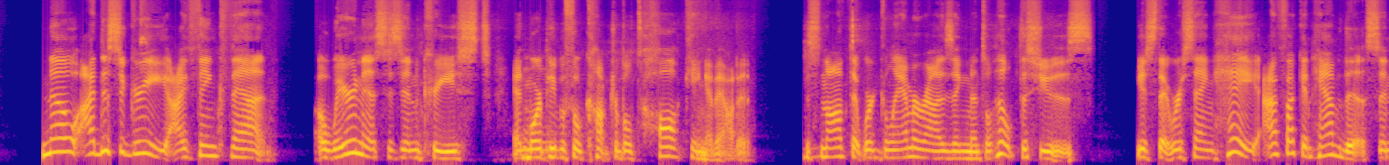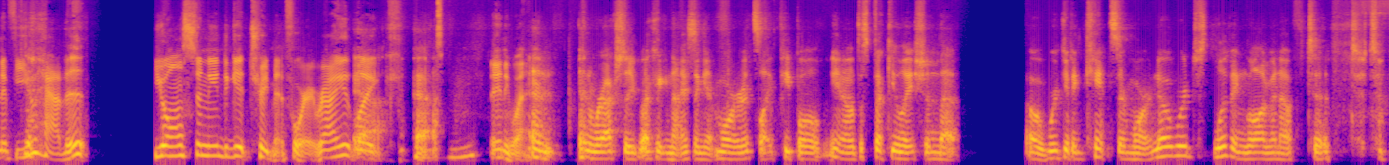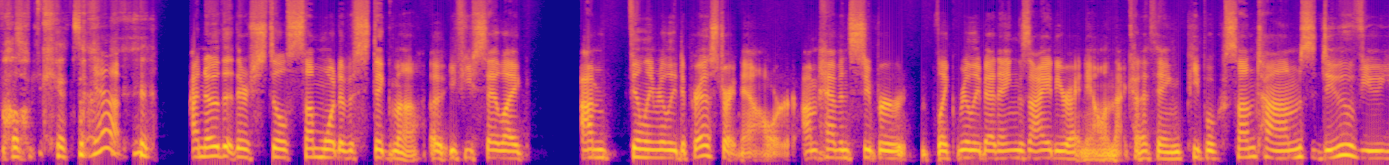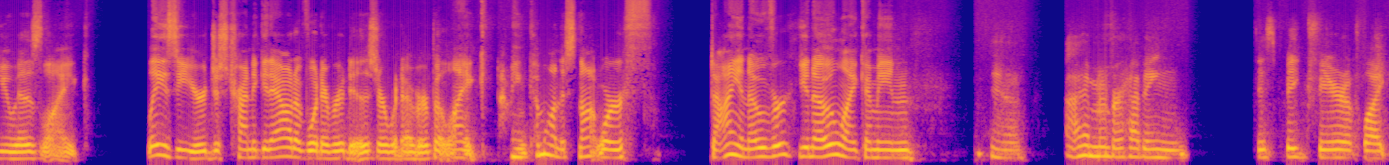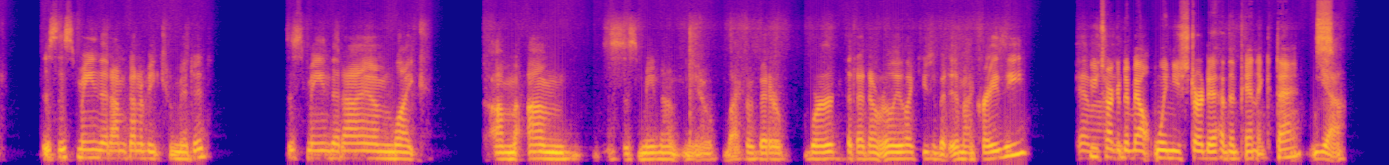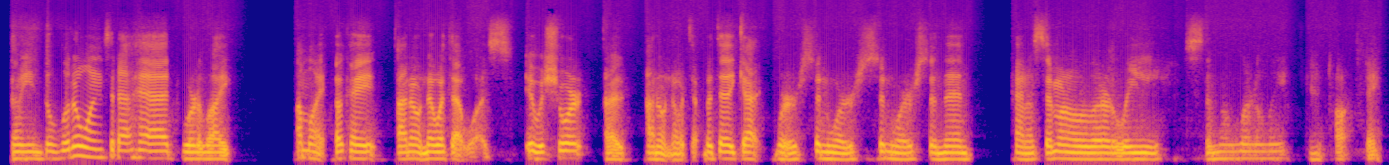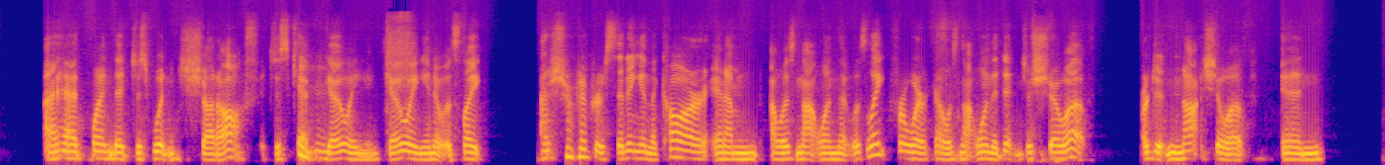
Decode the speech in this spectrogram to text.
no i disagree. I think that awareness is increased and more Mhm. people feel comfortable talking about it. It's not that we're glamorizing mental health issues. It's that we're saying hey i fucking have this and if you Yeah. have it you also need to get treatment for it right? Yeah. like Yeah. anyway. And and we're actually recognizing it more. It's like people you know the speculation that oh we're getting cancer more. No we're just living long enough to to develop cancer. Yeah i know that there's still somewhat of a stigma uh, if you say like i'm feeling really depressed right now or i'm having super like really bad anxiety right now and that kind of thing people sometimes do view you as like lazy or just trying to get out of whatever it is or whatever but like i mean come on it's not worth dying over you know like i mean Yeah. I remember having this big fear of like, does this mean that I'm going to be committed? This mean that I am like, um, um, does this mean, um, you know, lack of a better word that I don't really like using, but am I crazy? Am you I- talking about when you started having panic attacks Yeah. I mean, the little ones that I had were like, I'm like, okay, I don't know what that was. It was short. I, I don't know what that, but they got worse and worse and worse. And then kind of similarly, similarly, can't talk today. I had one that just wouldn't shut off. It just kept Mhm. going and going. And it was like, I just remember sitting in the car and I'm, I was not one that was late for work. I was not one that didn't just show up or did not show up. And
